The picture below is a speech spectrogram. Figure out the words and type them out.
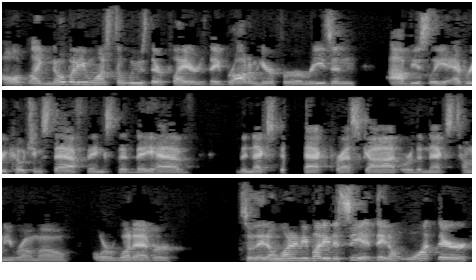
All like nobody wants to lose their players. They brought them here for a reason. Obviously, every coaching staff thinks that they have the next Dak Prescott or the next Tony Romo or whatever. So they don't want anybody to see it. They don't want their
